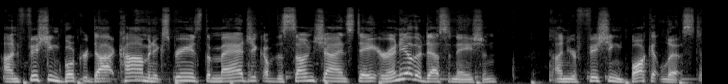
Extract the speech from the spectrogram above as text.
on fishingbooker.com and experience the magic of the Sunshine State or any other destination on your fishing bucket list.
